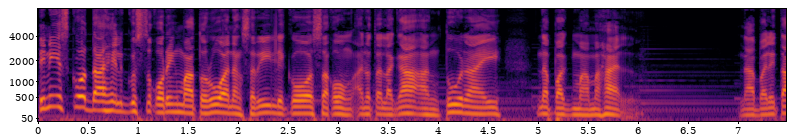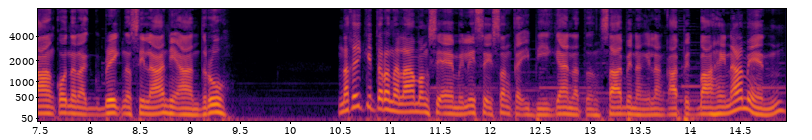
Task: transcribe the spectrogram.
Tiniis ko dahil gusto ko ring maturuan ang sarili ko sa kung ano talaga ang tunay na pagmamahal. Nabalitaan ko na nag-break na sila ni Andrew. Nakikitara na lamang si Emily sa isang kaibigan at ang sabi ng ilang kapitbahay namin,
